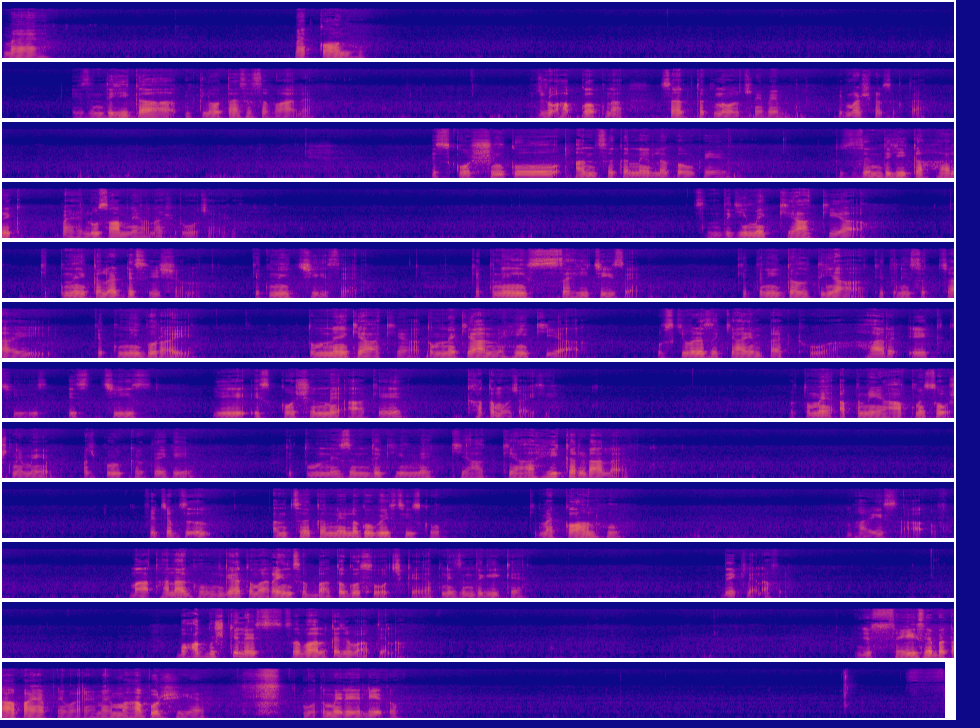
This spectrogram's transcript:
मैं मैं कौन हूँ? ये ज़िंदगी का इकलौता ऐसा सवाल है, जो आपको अपना सर तक नोचने में विमर्श कर सकता है। इस क्वेश्चन को आंसर करने लगोगे तो ज़िंदगी का हर एक पहलू सामने आना शुरू हो जाएगा। ज़िंदगी में क्या किया? कितने गलत डिसीशन कितनी चीज़ें? कितनी सही चीज़ें? कितनी गलतियाँ? कितनी सच्चाई? कितनी बुराई? तुमने क्या किया? तुमने क्या नहीं किया? उसकी वजह से क्या इम्पैक्ट हुआ? हर एक चीज़ इस चीज़ ये इस क्वेश्चन में आके ख़त्म हो जाएगी। और तुम्हें अपने आप में सोचने में मजबूर कर देगी कि तुमने ज़िंदगी में क्या क्या ही कर डाला है। फिर जब आंसर करने लगोगे इस चीज़ को कि मैं कौन हूँ? भाई साहब। माथा ना घूम गया तुम्हारा इन सब बातों को सोच के, अपनी ज़िंदगी के। देख लेना फिर। बहुत मुश्किल है इस सवाल का जवाब देना। जो सही से बता पाए अपने बारे में, महापुरुष ही है। वो तो मेरे लिए तो।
